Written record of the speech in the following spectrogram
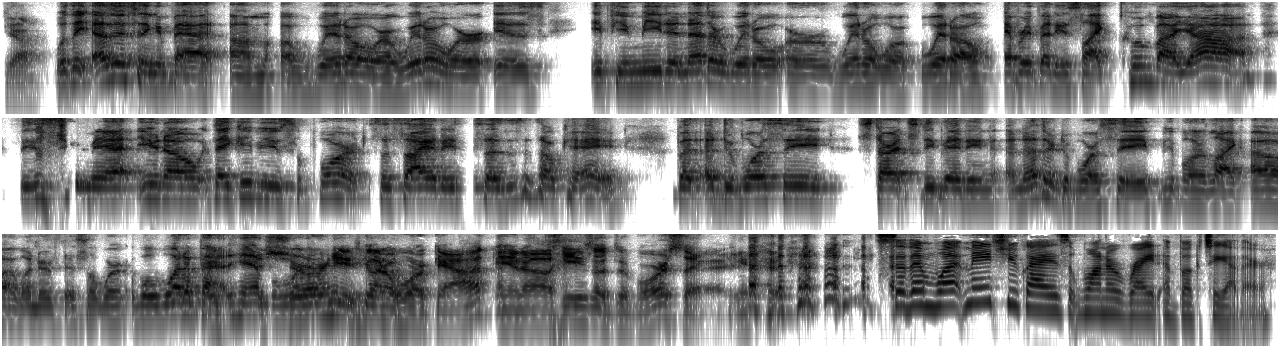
Yeah. Well, the other thing about um, a widow or a widower is if you meet another widow or widow widow, everybody's like kumbaya. These two men, you know, they give you support. Society says this is okay. But a divorcee starts debating another divorcee. People are like, "Oh, I wonder if this will work." Well, what about him? Sure, he's going to work out. You know, he's a divorcee. so then, what made you guys want to write a book together?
